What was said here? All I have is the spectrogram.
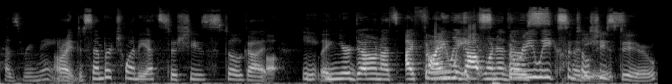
has remained. All right, December 20th, so she's still got uh, Eating like, your donuts. I finally weeks, got one of those. three weeks until she's due.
